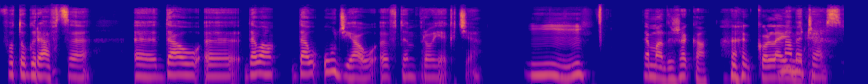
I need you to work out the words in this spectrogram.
fotografce y, dał, y, dała, dał udział w tym projekcie? Mm. Temat rzeka. Kolejny. Mamy czas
